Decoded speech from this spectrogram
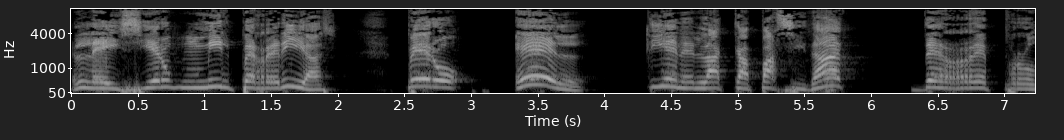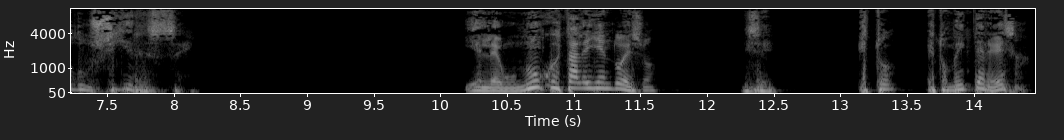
le hicieron mil perrerías, pero él tiene la capacidad de reproducirse. Y el eunuco está leyendo eso. Dice, esto, esto me interesa.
